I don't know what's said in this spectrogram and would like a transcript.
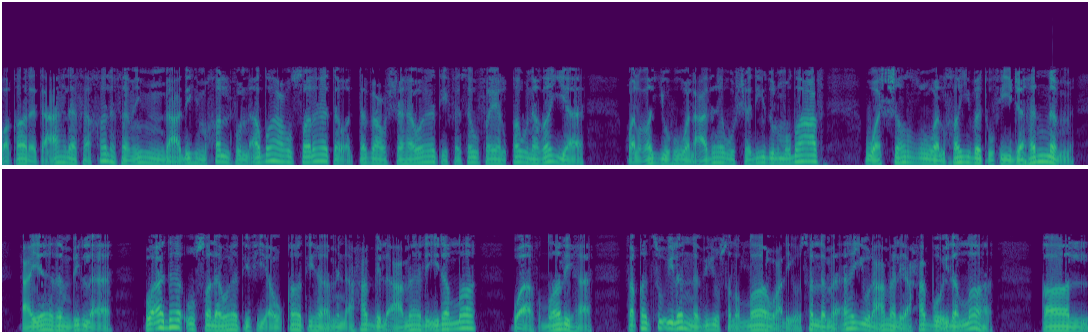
وقال تعالى فخلف من بعدهم خلف أضاعوا الصلاة واتبعوا الشهوات فسوف يلقون غيا والغي هو العذاب الشديد المضاعف والشر والخيبة في جهنم. عياذا بالله. وأداء الصلوات في أوقاتها من أحب الأعمال إلى الله وأفضلها. فقد سئل النبي صلى الله عليه وسلم أي العمل أحب إلى الله؟ قال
